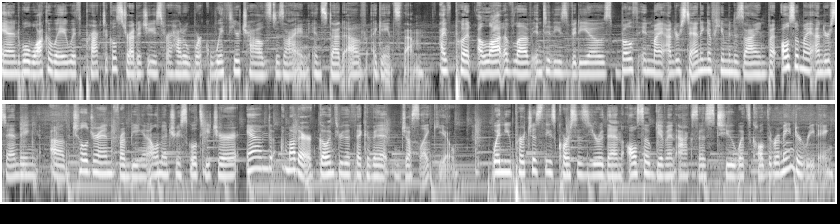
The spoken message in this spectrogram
and we'll walk away with practical strategies for how to work with your child's design instead of against them. I've put a lot of love into these videos, both in my understanding of human design, but also my understanding of children from being an elementary school teacher and a mother going through the thick of it, just like you. When you purchase these courses, you're then also given access to what's called the remainder reading,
